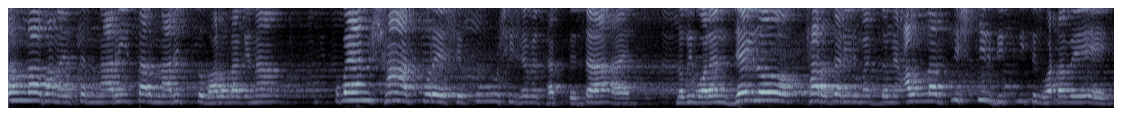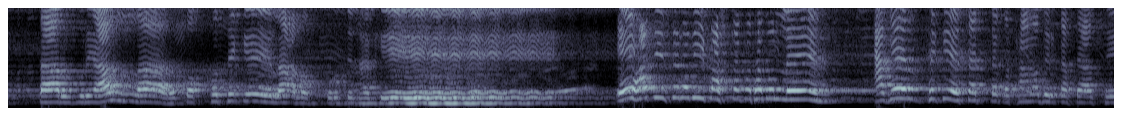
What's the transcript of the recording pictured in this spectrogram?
আল্লাহ বানাইছেন নারী, তার নারীত্ব ভালো লাগে না। প্যান্ট শার্ট পরে সে পুরুষ হিসেবে থাকতে চায়। নবী বলেন, যেই লোক সার্জারির মাধ্যমে আল্লাহর সৃষ্টির বিকৃতি ঘটাবে তার উপরে আল্লাহর পক্ষ থেকে লালত করতে থাকে। এই হাদিসে নবী পাঁচটা কথা বললেন। আগের থেকে চারটা কথা আমাদের কাছে আছে।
